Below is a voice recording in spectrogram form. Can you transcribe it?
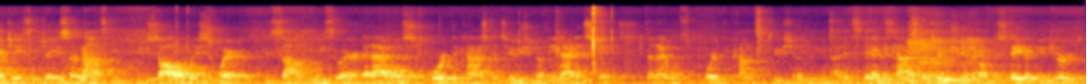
I, Jason J. Sarnoski, do solemnly swear do solemnly swear that I will support the Constitution of the United States that I will support the Constitution of the United and States the Constitution of the State of New Jersey,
